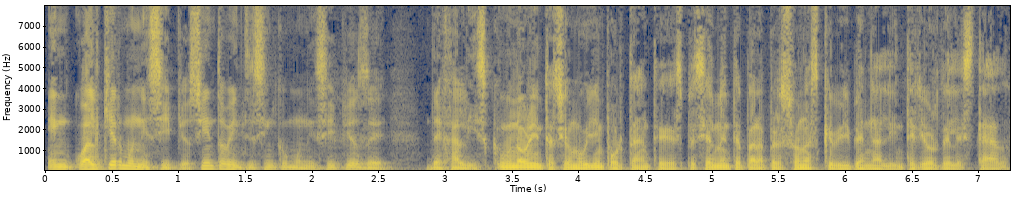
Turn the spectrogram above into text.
en cualquier municipio, 125 municipios de, de Jalisco. Una orientación muy importante, especialmente para personas que viven al interior del estado.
